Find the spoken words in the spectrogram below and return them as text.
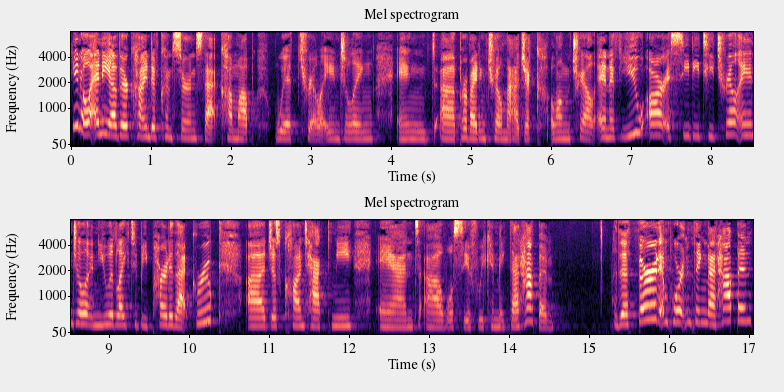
you know, any other kind of concerns that come up with trail angeling and uh, providing trail magic along the trail. And if you are a CDT Trail Angel and you would like to be part of that group, uh, just contact me and uh, we'll see if we can make that happen. The third important thing that happened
